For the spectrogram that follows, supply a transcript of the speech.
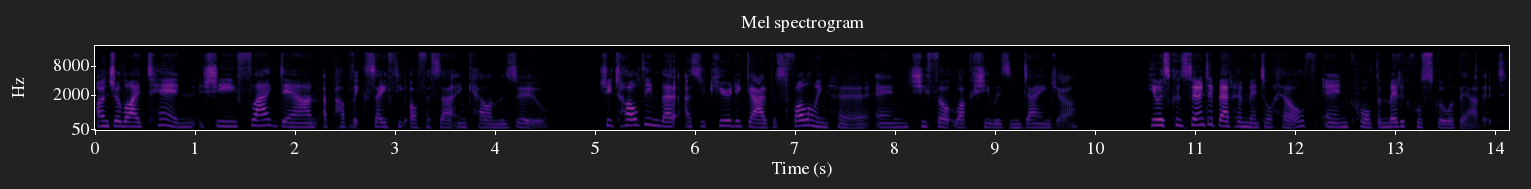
On July 10, she flagged down a public safety officer in Kalamazoo. She told him that a security guard was following her and she felt like she was in danger. He was concerned about her mental health and called the medical school about it.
